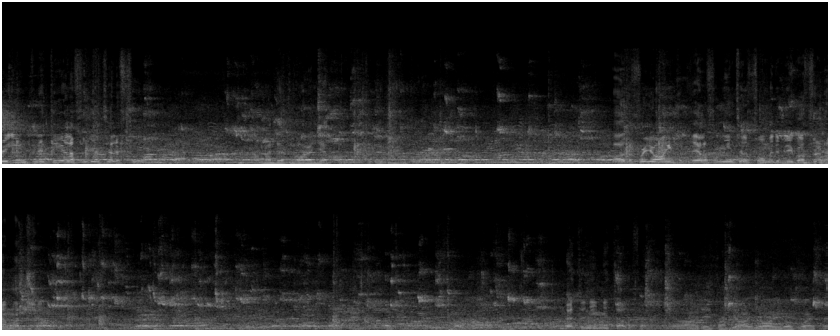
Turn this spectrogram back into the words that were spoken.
får du internetdela för din telefon. Ja, men det kan inte vara. Ja, då får jag internetdela från min telefon, men det blir bara för den här matchen. Bättre än inget i alla fall. Ja, det är sant. Jag, jag har ju dock wifi.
